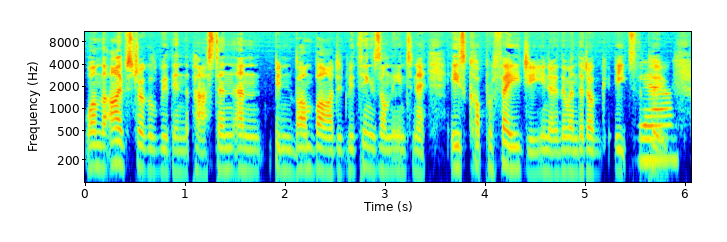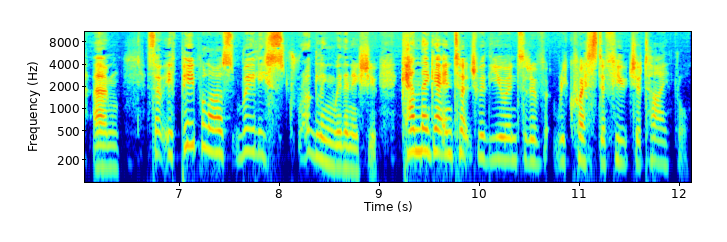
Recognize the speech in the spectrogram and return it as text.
one that I've struggled with in the past and, and been bombarded with things on the internet is coprophagy. You know, the when the dog eats the Yeah. poo. Um, so if people are really struggling with an issue, can they get in touch with you and sort of request a future title?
